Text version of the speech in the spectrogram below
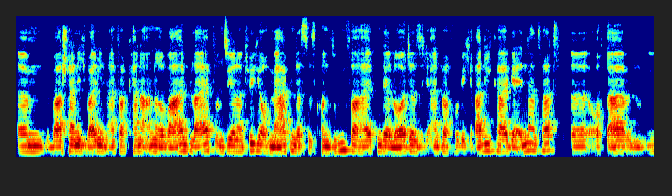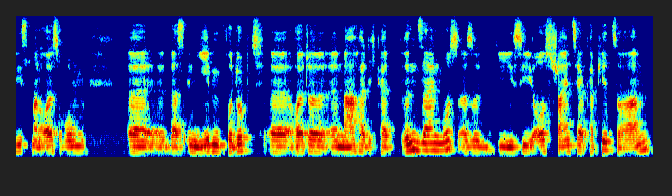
Ähm, wahrscheinlich, weil ihnen einfach keine andere Wahl bleibt und sie ja natürlich auch merken, dass das Konsumverhalten der Leute sich einfach wirklich radikal geändert hat. Äh, auch da liest man Äußerungen, äh, dass in jedem Produkt äh, heute äh, Nachhaltigkeit drin sein muss. Also die CEOs scheinen es ja kapiert zu haben.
